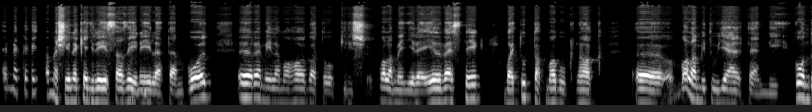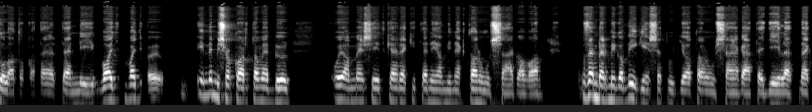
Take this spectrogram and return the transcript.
Ennek egy, a mesének egy része az én életem volt. Remélem a hallgatók is valamennyire élvezték, vagy tudtak maguknak valamit úgy eltenni, gondolatokat eltenni, vagy, vagy én nem is akartam ebből olyan mesét kerekíteni, aminek tanulsága van az ember még a végén se tudja a tanulságát egy életnek.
